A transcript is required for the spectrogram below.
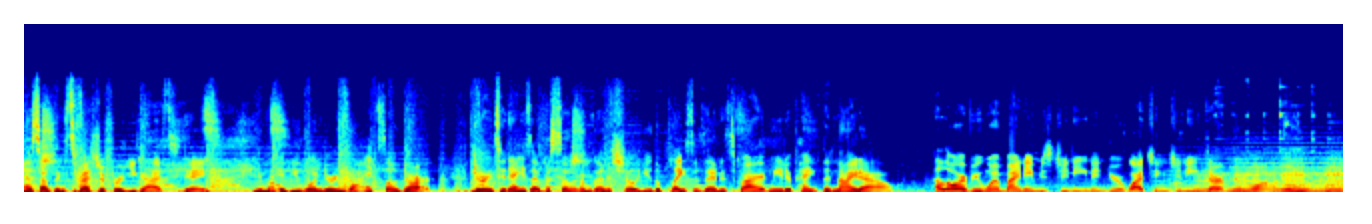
got something special for you guys today. You might be wondering why it's so dark. During today's episode, I'm going to show you the places that inspired me to paint the night owl. Hello everyone, my name is Janeen and you're watching Janeen's Art Memoir.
